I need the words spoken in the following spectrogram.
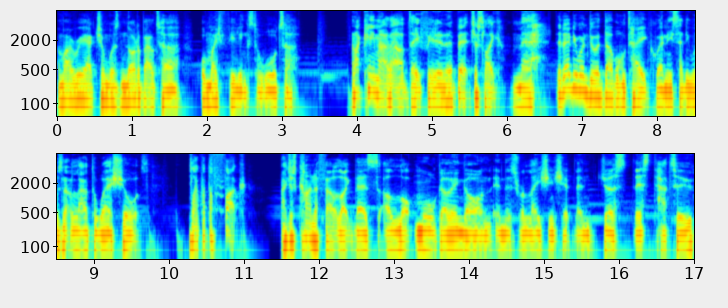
And my reaction was not about her or my feelings towards her. And I came out of that update feeling a bit just like, meh. Did anyone do a double take when he said he wasn't allowed to wear shorts? I was like, what the fuck? I just kind of felt like there's a lot more going on in this relationship than just this tattoo.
